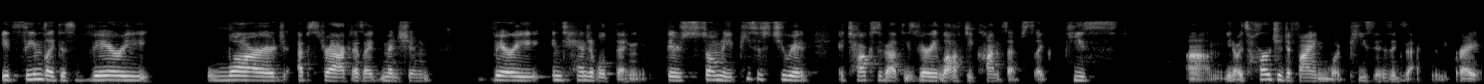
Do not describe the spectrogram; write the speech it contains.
it seemed like this very large, abstract, as I mentioned, very intangible thing. There's so many pieces to it. It talks about these very lofty concepts like peace. Um, you know, it's hard to define what peace is exactly, right?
